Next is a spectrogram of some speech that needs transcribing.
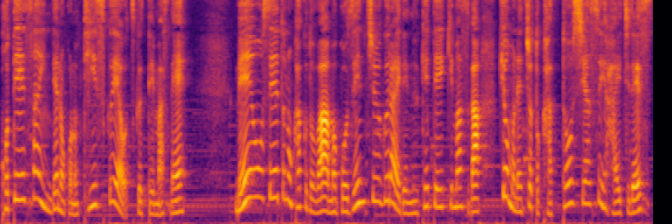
固定サインでのこの t スクエアを作っていますね。冥王星との角度は、まあ、午前中ぐらいで抜けていきますが、今日もね、ちょっと葛藤しやすい配置です。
